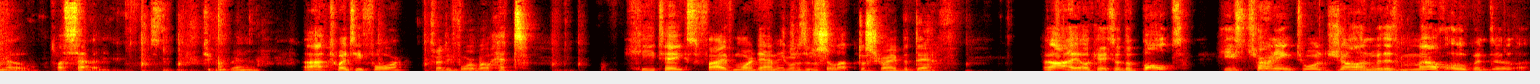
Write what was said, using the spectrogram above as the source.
No, plus seven. Two grand. Ah, twenty-four. 24 will hit. He takes five more Do damage. you want to still up? describe the death? Ah, okay. So the bolt. He's turning toward John with his mouth open to uh,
